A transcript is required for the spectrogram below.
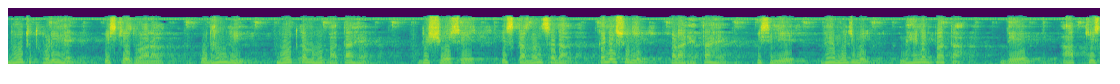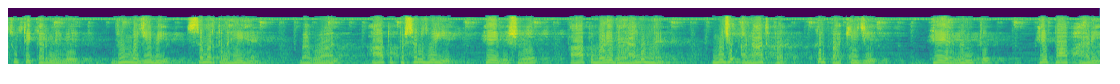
बहुत थोड़ी है, इसके द्वारा उधम भी बहुत कम हो पाता है। विषयों से इसका मन सदा कलेशों में पड़ा रहता है, इसलिए वह मुझमें नहीं लग पाता। देव, आपकी स्तुति करने में ब्रह्म जी भी समर्थ नहीं है। भगवान, आप प्रसन्न होइए। हे विष्णु, आप बड़े दयालु हैं। मुझ अनाथ पर कृपा कीजिए। हे अनंत, हे पापहारी,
